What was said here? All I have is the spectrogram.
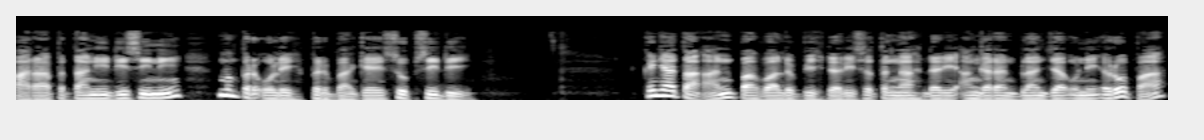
Para petani di sini memperoleh berbagai subsidi. Kenyataan bahwa lebih dari setengah dari anggaran belanja Uni Eropa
